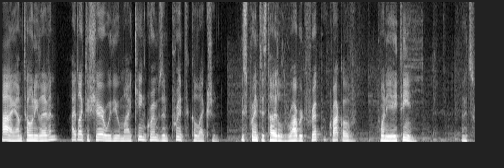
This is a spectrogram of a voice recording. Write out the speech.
Hi, I'm Tony Levin. I'd like to share with you my King Crimson print collection. This print is titled Robert Fripp, Krakow 2018. It's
